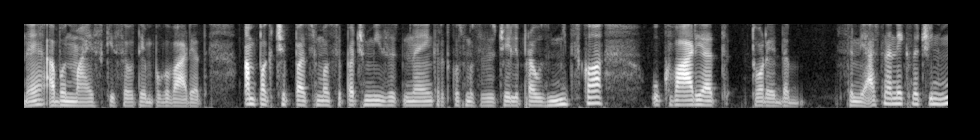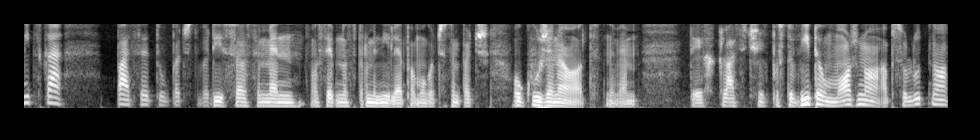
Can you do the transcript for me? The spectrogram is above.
ne, abonmajski se o tem pogovarjati. Ampak, če pa smo se pač mi, naenkrat, ko smo se začeli prav z mitsko ukvarjati, torej, da sem jaz na nek način mitska, pa se tu pač stvari so se meni osebno spremenile, pa mogoče sem pač okužena od vem, teh klasičnih postavitev, možno, absolutno,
